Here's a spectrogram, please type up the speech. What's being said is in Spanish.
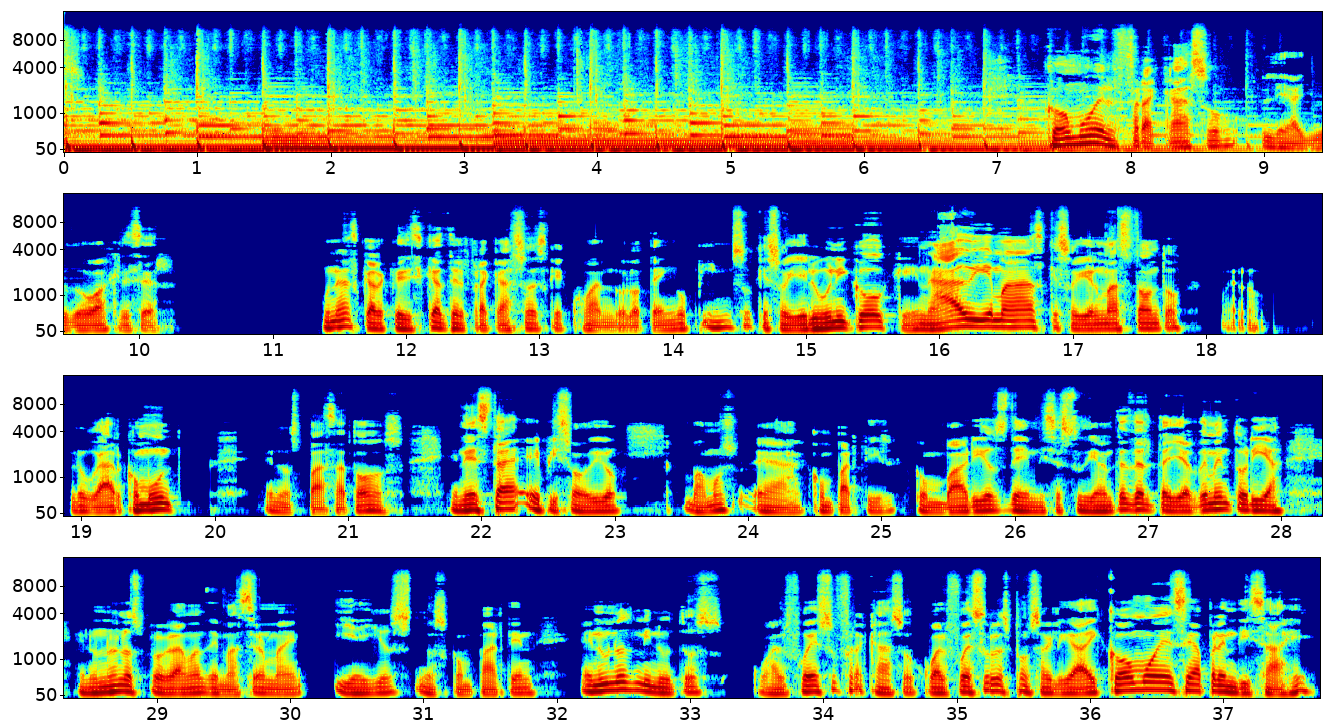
¿Cómo el fracaso le ayudó a crecer? Una de las características del fracaso es que cuando lo tengo pienso que soy el único, que nadie más, que soy el más tonto. Bueno, lugar común que nos pasa a todos. En este episodio vamos a compartir con varios de mis estudiantes del taller de mentoría en uno de los programas de Mastermind y ellos nos comparten en unos minutos cuál fue su fracaso, cuál fue su responsabilidad y cómo ese aprendizaje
